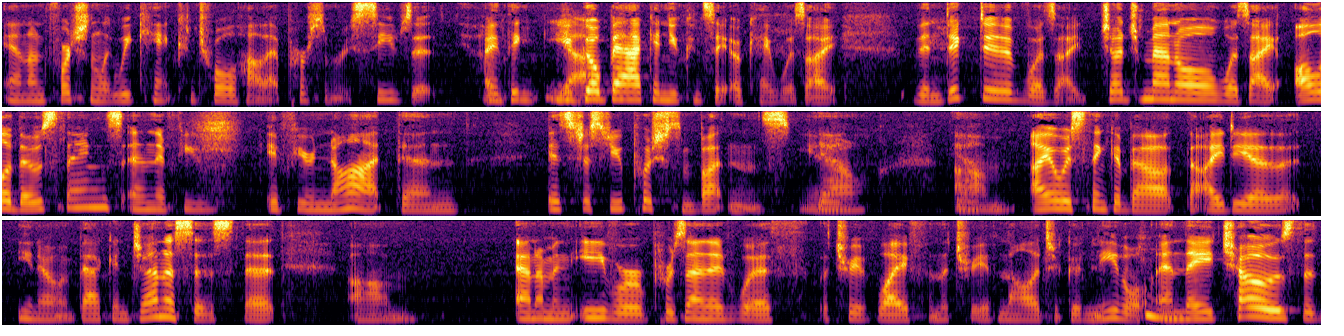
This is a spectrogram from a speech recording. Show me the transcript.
And unfortunately, we can't control how that person receives it. I think you Yeah. go back and you can say, okay, was I vindictive? Was I judgmental? Was I all of those things? And if you if you're not, then it's just you push some buttons, you Yeah. know. Yeah. Um, I always think about the idea that you know back in Genesis that um, Adam and Eve were presented with the tree of life and the tree of knowledge of good and evil, and they chose the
